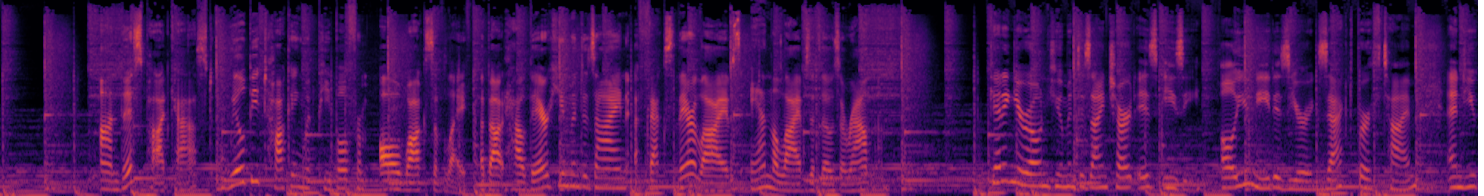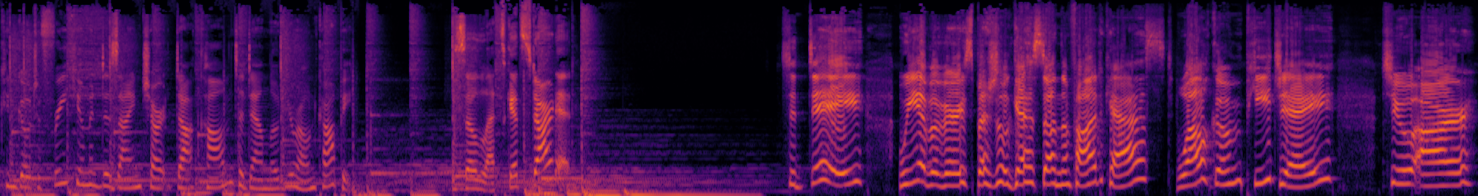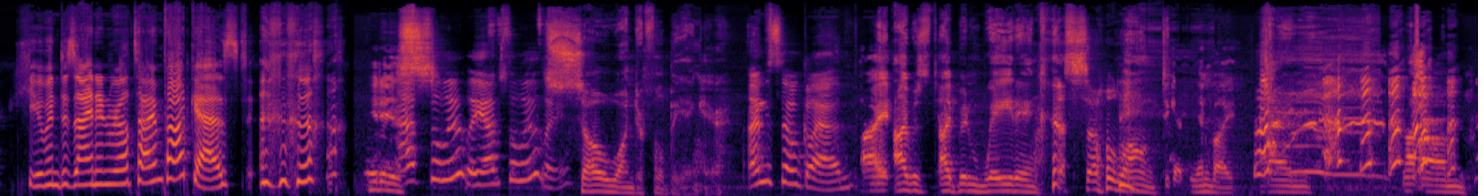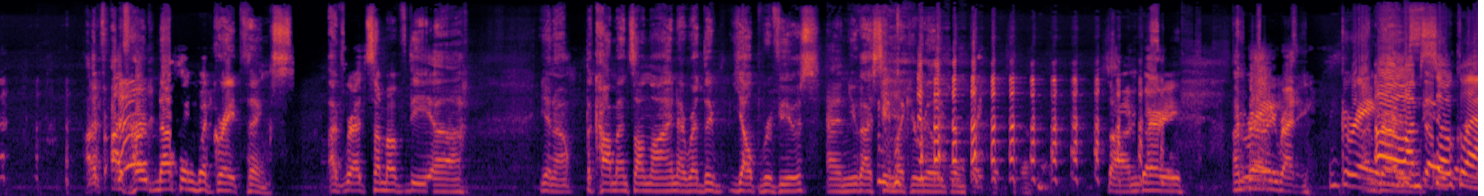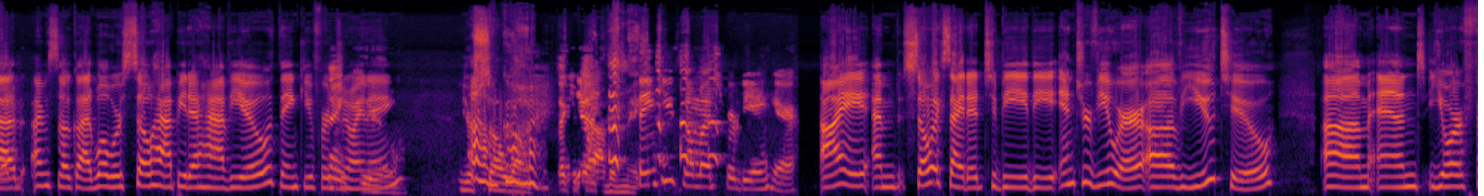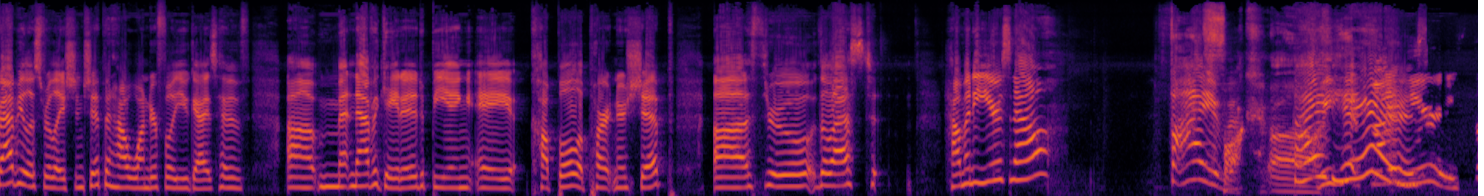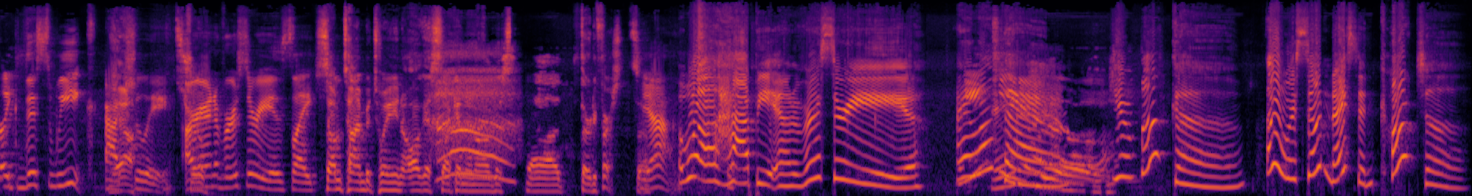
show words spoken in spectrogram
On this podcast, we'll be talking with people from all walks of life about how their human design affects their lives and the lives of those around them. Getting your own human design chart is easy. All you need is your exact birth time, and you can go to freehumandesignchart.com to download your own copy. So let's get started. Today, we have a very special guest on the podcast. Welcome, PJ, to our Human Design in Real Time podcast. It is Absolutely, absolutely. so wonderful being here. I'm so glad. I, I was I've been waiting so long to get the invite. And, um, I've I've heard nothing but great things. I've read some of the uh, you know the comments online. I read the Yelp reviews, and you guys seem like you're really doing great. things. So I'm very I'm very Great. ready. Great. Oh, Very I'm good. so glad. I'm so glad. Well, we're so happy to have you. Thank you for Thank joining. you. You're Of so welcome. Thank you Yes. for having me. Thank you so much for being here. I am so excited to be the interviewer of you two um, and your fabulous relationship and how wonderful you guys have uh, navigated being a couple, a partnership uh, through the last how many years now? Five. Fuck. Uh, Five We hit five years. years like this week, actually. it's Our anniversary is like, sometime between August 2nd and August uh, 31st. So. yeah. Well, happy anniversary. I love Thank that. you. You're welcome. Oh, we're so nice and cordial.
